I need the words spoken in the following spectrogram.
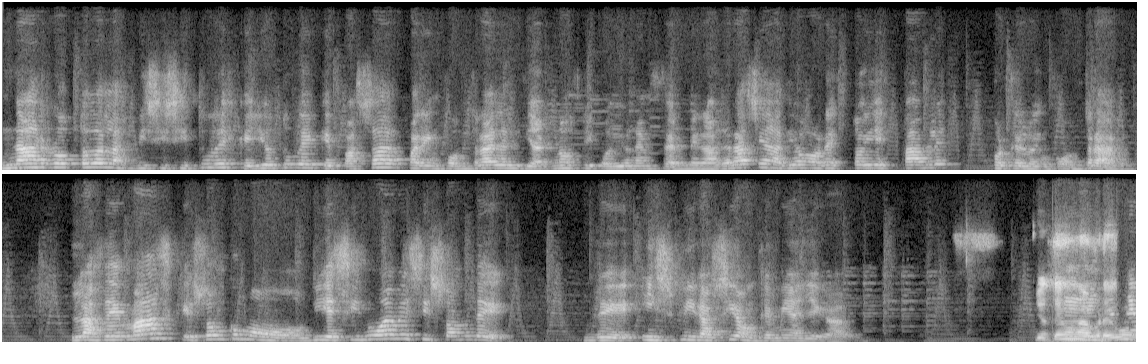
narro todas las vicisitudes que yo tuve que pasar para encontrar el diagnóstico de una enfermedad. Gracias a Dios ahora estoy estable porque lo encontraron. Las demás, que son como 19, sí son de, de inspiración que me ha llegado. Yo tengo una pregunta.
